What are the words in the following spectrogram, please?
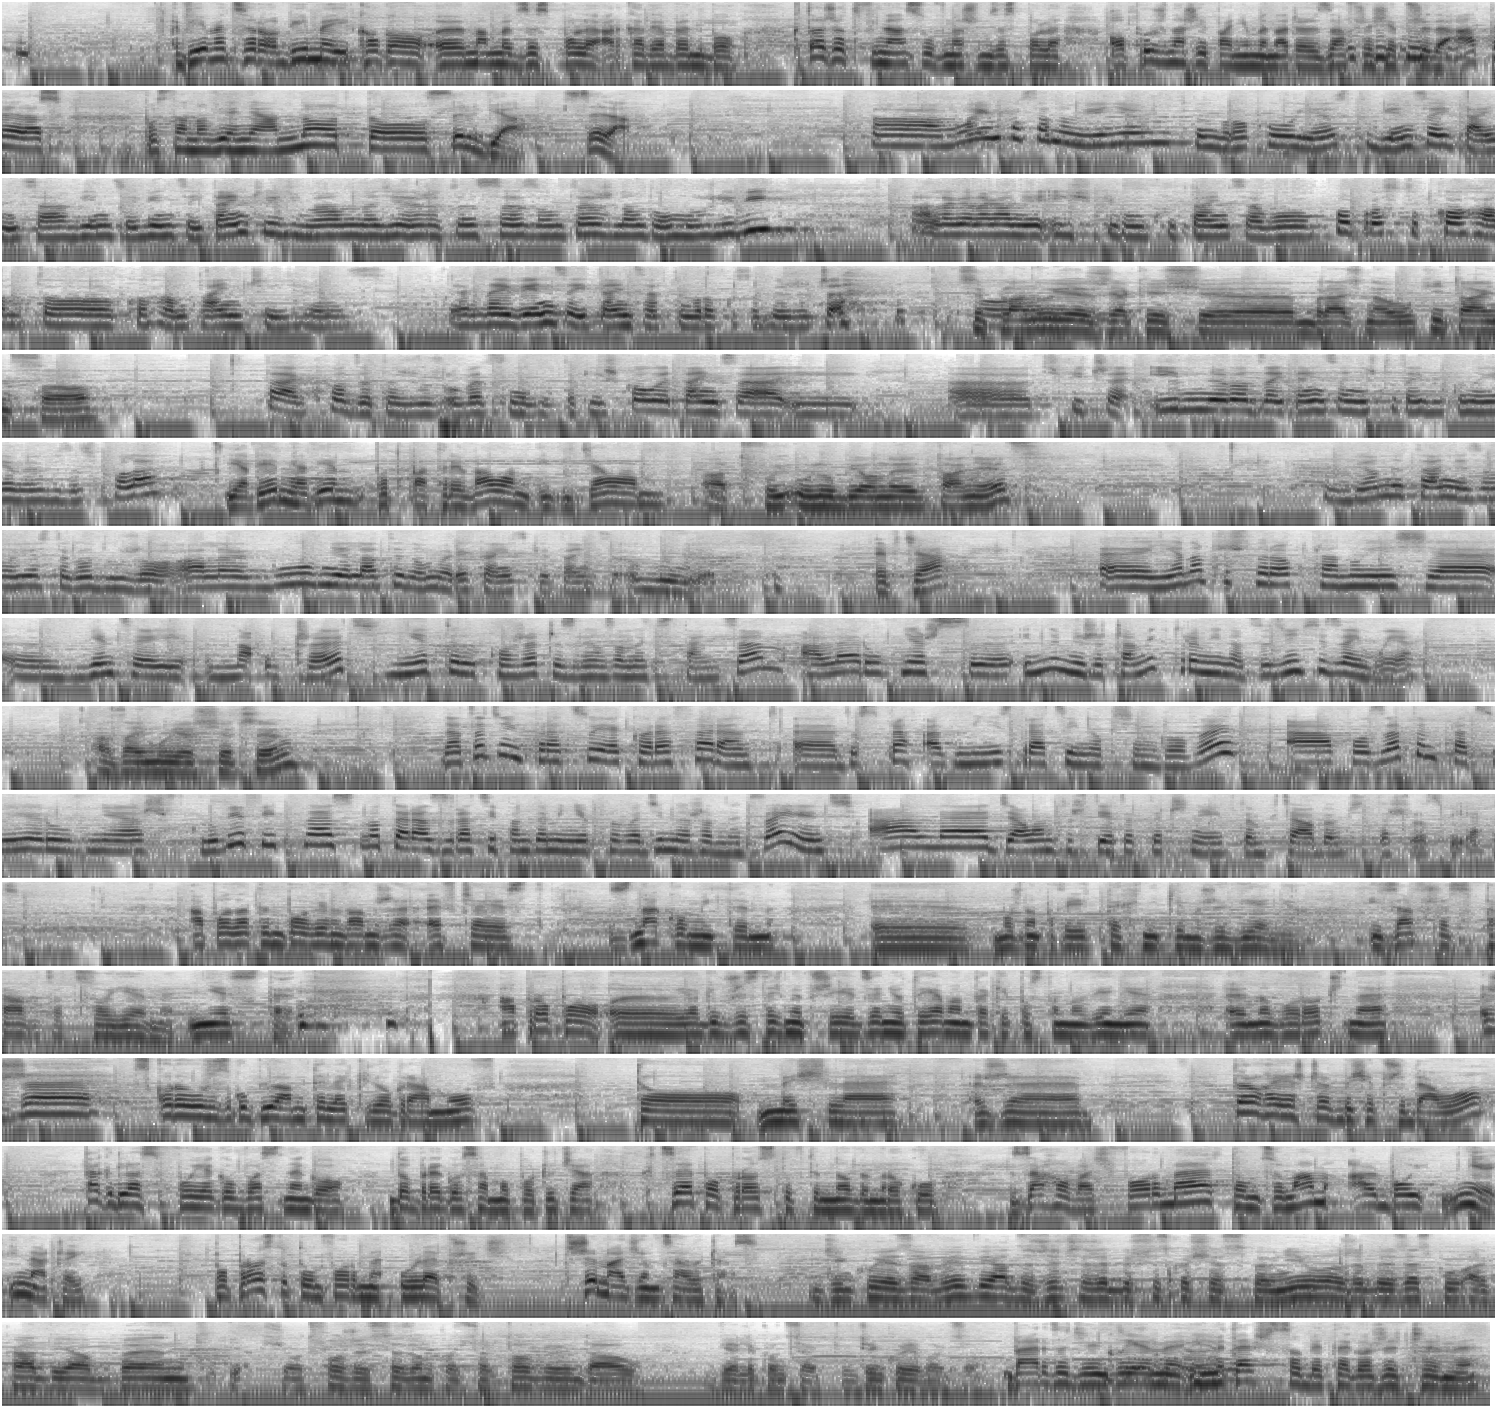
Wiemy, co robimy i kogo e, mamy w zespole Arcadia Band, bo ktoś od finansów w naszym zespole, oprócz naszej pani menadżer, zawsze się przyda. A teraz postanowienia, no to Sylwia, Syla. A moim postanowieniem w tym roku jest więcej tańca, więcej, więcej tańczyć. Mam nadzieję, że ten sezon też nam to umożliwi, ale generalnie iść w kierunku tańca, bo po prostu kocham to, kocham tańczyć, więc jak najwięcej tańca w tym roku sobie życzę. Czy planujesz jakieś e, brać nauki tańca? Tak, chodzę też już obecnie do takiej szkoły tańca i e, ćwiczę inny rodzaj tańca niż tutaj wykonujemy w zespole. Ja wiem, ja wiem, podpatrywałam i widziałam. A twój ulubiony taniec? Ulubiony taniec, o jest tego dużo, ale głównie latynoamerykańskie tańce ogólnie. Ewcia? E, Ja na przyszły rok planuję się e, więcej nauczyć, nie tylko rzeczy związanych z tańcem, ale również z innymi rzeczami, którymi na co dzień się zajmuję. A zajmujesz się czym? Na co dzień pracuję jako referent e, do spraw administracyjno-księgowych, a poza tym pracuję również w klubie fitness. No teraz z racji pandemii nie prowadzimy żadnych zajęć, ale działam też dietetycznie i w tym chciałabym się też rozwijać. A poza tym powiem Wam, że Ewcia jest znakomitym, yy, można powiedzieć, technikiem żywienia i zawsze sprawdza, co jemy, niestety. A propos, yy, jak już jesteśmy przy jedzeniu, to ja mam takie postanowienie yy, noworoczne, że skoro już zgubiłam tyle kilogramów, to myślę, że trochę jeszcze by się przydało. Tak dla swojego własnego dobrego samopoczucia chcę po prostu w tym nowym roku zachować formę, tą co mam, albo nie, inaczej. Po prostu tą formę ulepszyć. Trzymać ją cały czas. Dziękuję za wywiad. Życzę, żeby wszystko się spełniło, żeby zespół Arcadia Band, jak się otworzy sezon koncertowy, dał wiele koncertów. Dziękuję bardzo. Bardzo dziękujemy i my też sobie tego życzymy.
